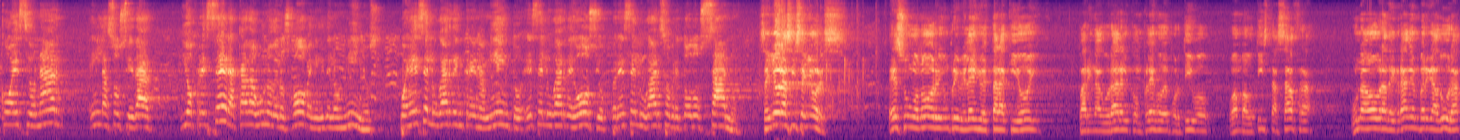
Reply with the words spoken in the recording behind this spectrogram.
cohesionar en la sociedad y ofrecer a cada uno de los jóvenes y de los niños pues ese lugar de entrenamiento, ese lugar de ocio, pero ese lugar sobre todo sano. Señoras y señores, es un honor y un privilegio estar aquí hoy para inaugurar el complejo deportivo Juan Bautista Zafra, una obra de gran envergadura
